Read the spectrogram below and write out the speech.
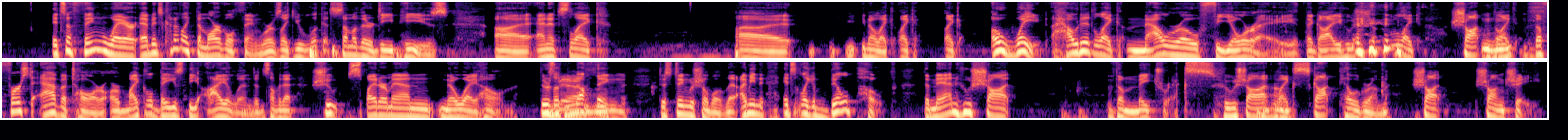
it's a thing where I mean it's kind of like the Marvel thing, where it's like you look at some of their DPs, uh, and it's like, uh, you know, like like like oh wait, how did like Mauro Fiore, the guy who, who like shot Mhm. like the first Avatar or Michael Bay's The Island and stuff like that, shoot Spider-Man No Way Home? There's like Yeah. nothing distinguishable there. I mean, it's like Bill Pope, the man who shot The Matrix, who shot Uh-huh. like Scott Pilgrim, shot Shang-Chi.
